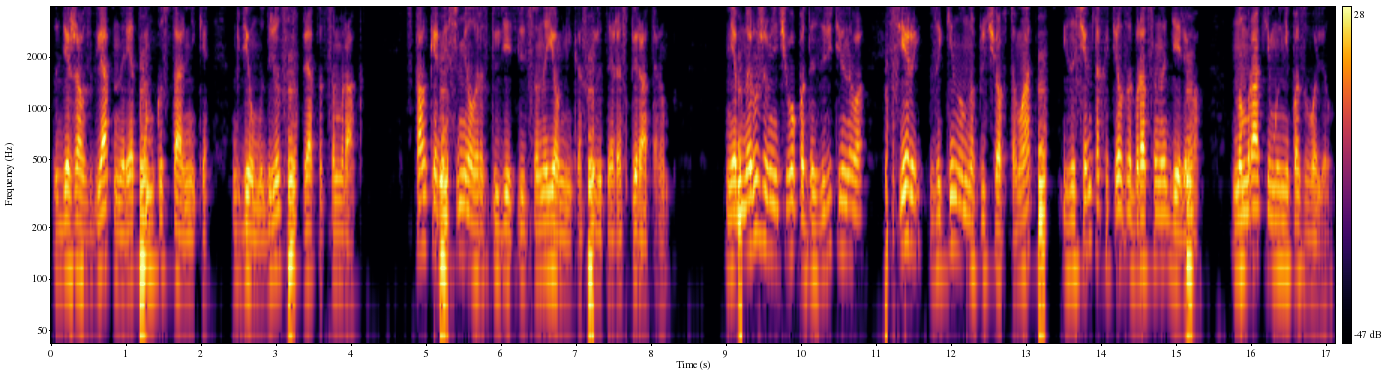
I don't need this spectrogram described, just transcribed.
задержав взгляд на редком кустарнике, где умудрился спрятаться мрак. Сталкер не сумел разглядеть лицо наемника, скрытое респиратором. Не обнаружив ничего подозрительного, Серый закинул на плечо автомат и зачем-то хотел забраться на дерево, но мрак ему не позволил.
